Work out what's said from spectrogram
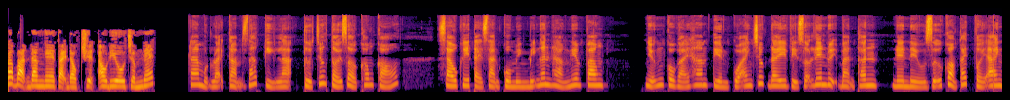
Các bạn đang nghe tại đọc truyện audio.net Ra một loại cảm giác kỳ lạ từ trước tới giờ không có. Sau khi tài sản của mình bị ngân hàng niêm phong, những cô gái ham tiền của anh trước đây vì sợ liên lụy bản thân nên đều giữ khoảng cách với anh.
